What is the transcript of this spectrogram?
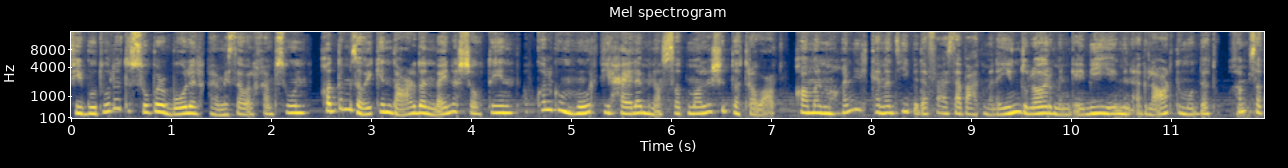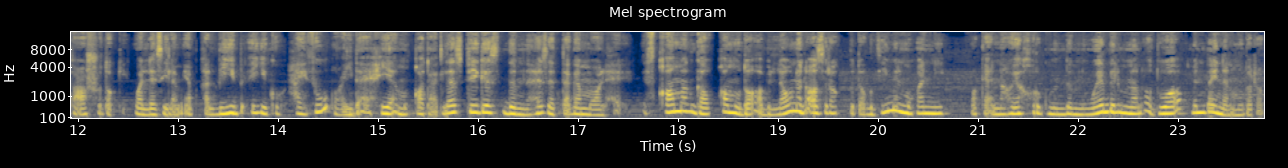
في بطولة السوبر بول الخامسة والخمسون قدم ذا ويكند عرضا بين الشوطين أبقى الجمهور في حالة من الصدمة لشدة روعته قام المغني الكندي بدفع سبعة ملايين دولار من جيبه من أجل عرض مدته 15 دقيقة والذي لم يبخل به بأي جهد حيث أعيد إحياء مقاطعة لاس فيجاس ضمن هذا التجمع الهائل. إذ قامت جوقة مضاءة باللون الأزرق بتقديم المغني وكأنه يخرج من ضمن وابل من الأضواء من بين المدرجات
